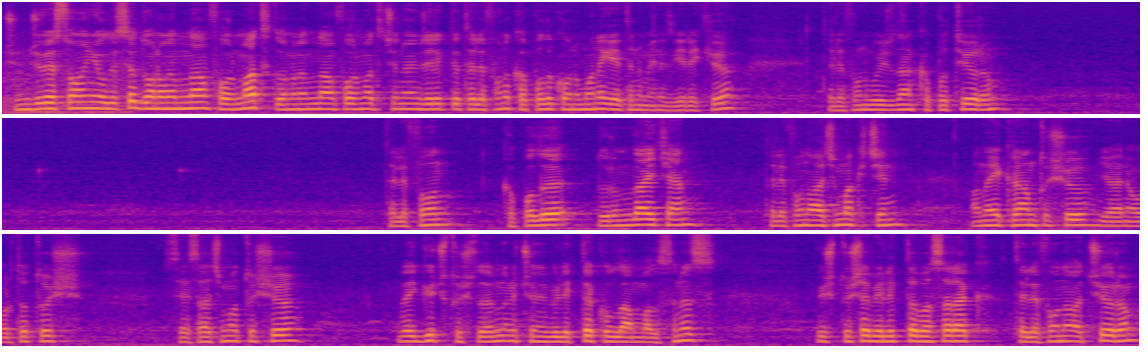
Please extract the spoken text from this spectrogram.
Üçüncü ve son yol ise donanımdan format. Donanımdan format için öncelikle telefonu kapalı konumuna getirmeniz gerekiyor. Telefonu bu yüzden kapatıyorum. Telefon kapalı durumdayken telefonu açmak için ana ekran tuşu yani orta tuş, ses açma tuşu ve güç tuşlarının üçünü birlikte kullanmalısınız. Üç tuşa birlikte basarak telefonu açıyorum.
